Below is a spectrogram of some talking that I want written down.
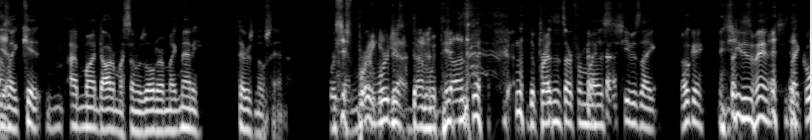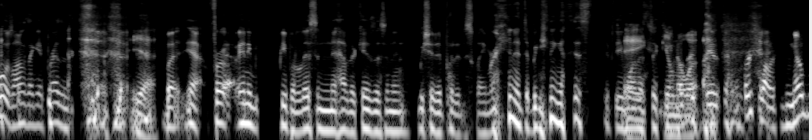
I was Yeah. like, kid, I, my daughter, my son was older. I'm like, Maddie, there's no Santa. We're Just done. We're, we're just Yeah, done just with this. the presents are from us. She was like, okay, and she just went. She's like, cool, as long as I get presents. yeah. But yeah, for any people to listen and have their kids listening, we should have put a disclaimer in at the beginning of this if you want us to you kill know what? First of all, no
